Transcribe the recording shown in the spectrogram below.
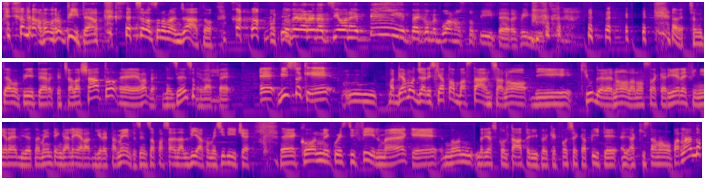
no, povero Peter, se lo sono mangiato. Tutto della redazione, bip, come buono sto Peter, quindi... vabbè, salutiamo Peter che ci ha lasciato, e vabbè, nel senso... E vabbè. E visto che mh, mm, abbiamo già rischiato abbastanza no, di chiudere no, la nostra carriera e finire direttamente in galera, direttamente, senza passare dal via, come si dice, eh, con questi film eh, che non riascoltateli perché forse capite eh, a chi stavamo parlando.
